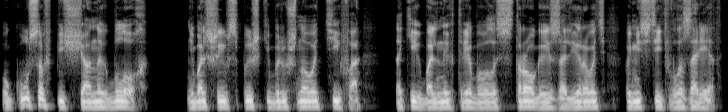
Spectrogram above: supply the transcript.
укусов песчаных блох небольшие вспышки брюшного тифа. Таких больных требовалось строго изолировать, поместить в лазарет.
